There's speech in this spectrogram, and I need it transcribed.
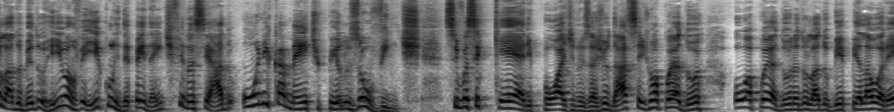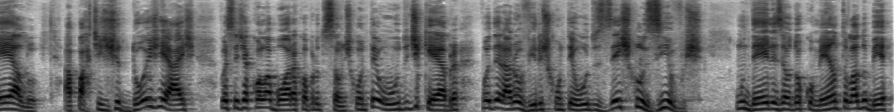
O Lado B do Rio é um veículo independente financiado unicamente pelos ouvintes. Se você quer e pode nos ajudar, seja um apoiador ou apoiadora do Lado B pela Aurelo. A partir de 2 reais você já colabora com a produção de conteúdo e de quebra poderá ouvir os conteúdos exclusivos. Um deles é o documento Lado B,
